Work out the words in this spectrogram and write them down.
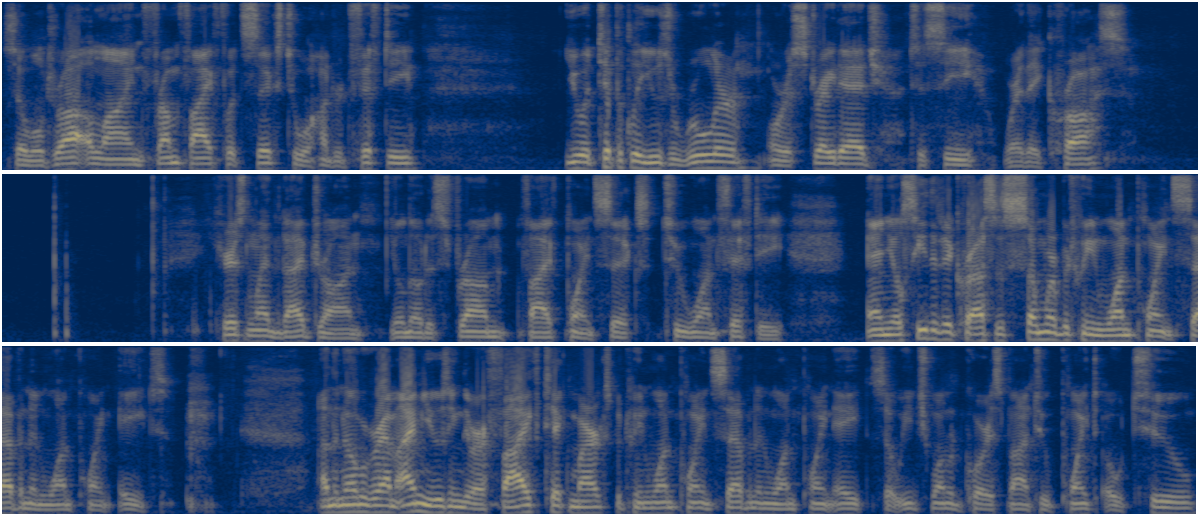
So we'll draw a line from 5 foot 6 to 150 you would typically use a ruler or a straight edge to see where they cross. Here's the line that I've drawn. You'll notice from 5.6 to 150 and you'll see that it crosses somewhere between 1.7 and 1.8. On the nomogram I'm using there are five tick marks between 1.7 and 1.8 so each one would correspond to 0.02.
